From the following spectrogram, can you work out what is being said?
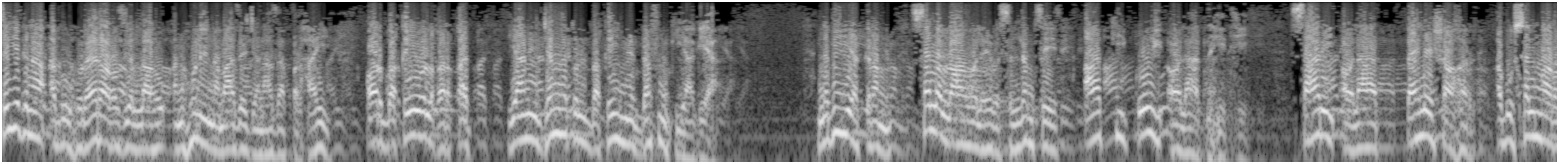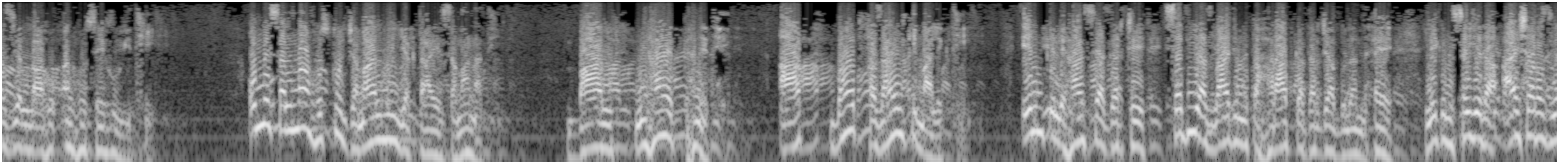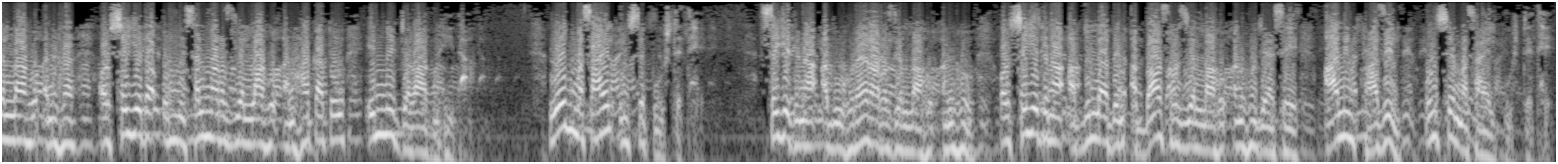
سیدنا ابو حریرہ رضی اللہ عنہ نے نماز جنازہ پڑھائی اور بقی الغرقت یعنی جنت البقی میں دفن کیا گیا۔ نبی اکرم صلی اللہ علیہ وسلم سے آپ کی کوئی اولاد نہیں تھی۔ ساری اولاد پہلے شوہر ابو سلمہ رضی اللہ عنہ سے ہوئی تھی۔ ام سلمہ حسن و جمال میں یکتائے زمانہ تھی۔ بال نہایت گھنے تھے۔ آپ بہت فضائل کی مالک تھی علم کے لحاظ سے اگرچہ سبھی ازواج متحرات کا درجہ بلند ہے، لیکن سیدہ عائشہ رضی اللہ عنہا اور سیدہ ام سلمہ رضی اللہ عنہا کا تو ان میں جواب نہیں تھا۔ لوگ مسائل ان سے پوچھتے تھے۔ سیدنا ابو حریرہ رضی اللہ عنہ اور سیدنا عبداللہ بن عباس رضی اللہ عنہ جیسے عالم فاضل ان سے مسائل پوچھتے تھے۔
